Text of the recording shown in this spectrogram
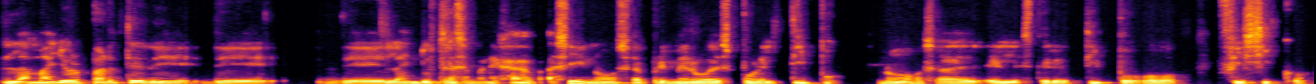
la mayor parte de, de, de la industria se maneja así, ¿no? O sea, primero es por el tipo, ¿no? O sea, el estereotipo o físico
